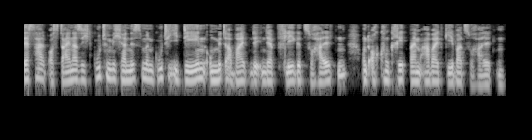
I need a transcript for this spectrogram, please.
deshalb aus deiner Sicht gute Mechanismen, gute Ideen, um Mitarbeitende in der Pflege zu halten und auch konkret beim Arbeitgeber zu halten?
